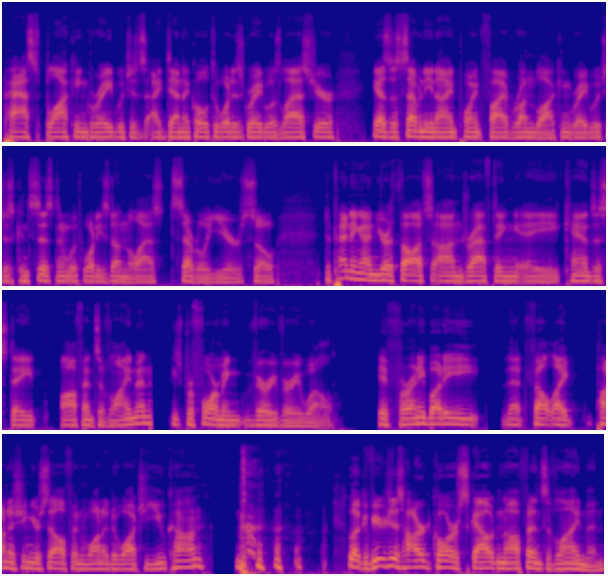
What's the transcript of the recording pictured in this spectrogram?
pass blocking grade, which is identical to what his grade was last year. He has a 79.5 run blocking grade, which is consistent with what he's done the last several years. So, depending on your thoughts on drafting a Kansas State offensive lineman, he's performing very, very well. If for anybody that felt like punishing yourself and wanted to watch UConn, look, if you're just hardcore scouting offensive linemen,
